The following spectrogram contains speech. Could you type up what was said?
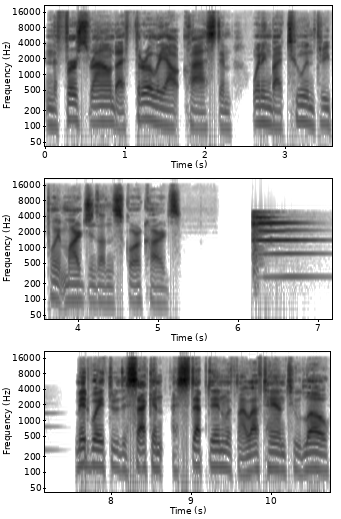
In the first round, I thoroughly outclassed him, winning by two and three point margins on the scorecards. Midway through the second, I stepped in with my left hand too low,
